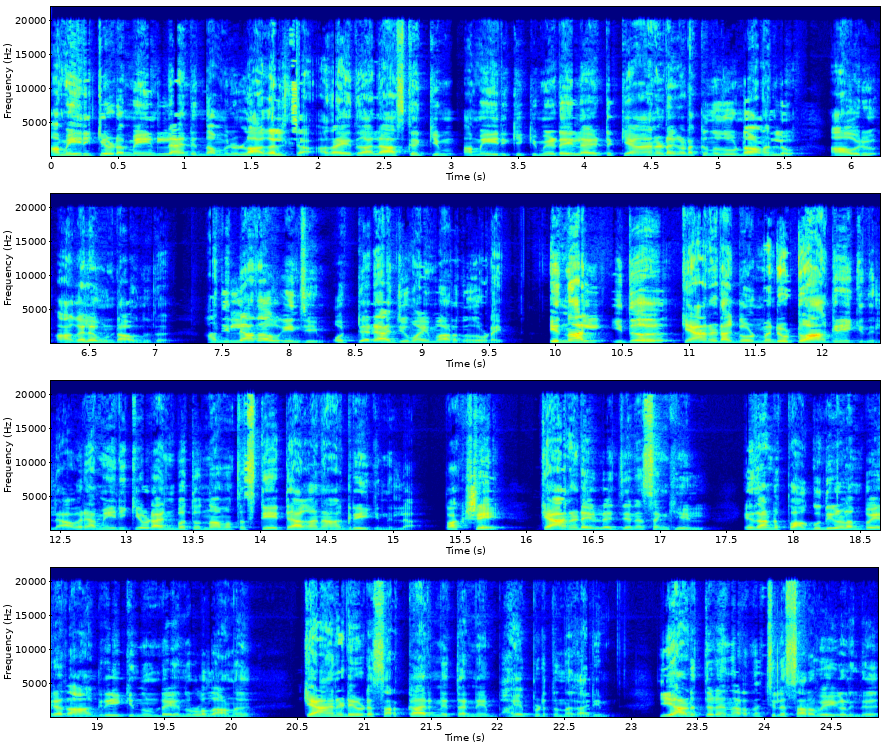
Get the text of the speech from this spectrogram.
അമേരിക്കയുടെ മെയിൻലാൻഡും തമ്മിലുള്ള അകൽച്ച അതായത് അലാസ്കയ്ക്കും അമേരിക്കയ്ക്കും ഇടയിലായിട്ട് കാനഡ കിടക്കുന്നതുകൊണ്ടാണല്ലോ ആ ഒരു അകലം ഉണ്ടാവുന്നത്. അതില്ലാതാവുകയും ചെയ്യും. ഒറ്റ രാജ്യമായി മാറുന്നതോടെ. എന്നാൽ ഇത് കാനഡ ഗവൺമെന്റ് ഒട്ടും ആഗ്രഹിക്കുന്നില്ല. അവർ അമേരിക്കയുടെ അൻപത്തൊന്നാമത്തെ സ്റ്റേറ്റ് ആകാൻ ആഗ്രഹിക്കുന്നില്ല. പക്ഷേ കാനഡയിലെ ജനസംഖ്യയിൽ ഏതാണ്ട് പകുതിയോളം പേര് അത് ആഗ്രഹിക്കുന്നുണ്ട് എന്നുള്ളതാണ് കാനഡയുടെ സർക്കാരിനെ തന്നെ ഭയപ്പെടുത്തുന്ന കാര്യം. ഈ അടുത്തിടെ നടന്ന ചില സർവേകളിൽ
